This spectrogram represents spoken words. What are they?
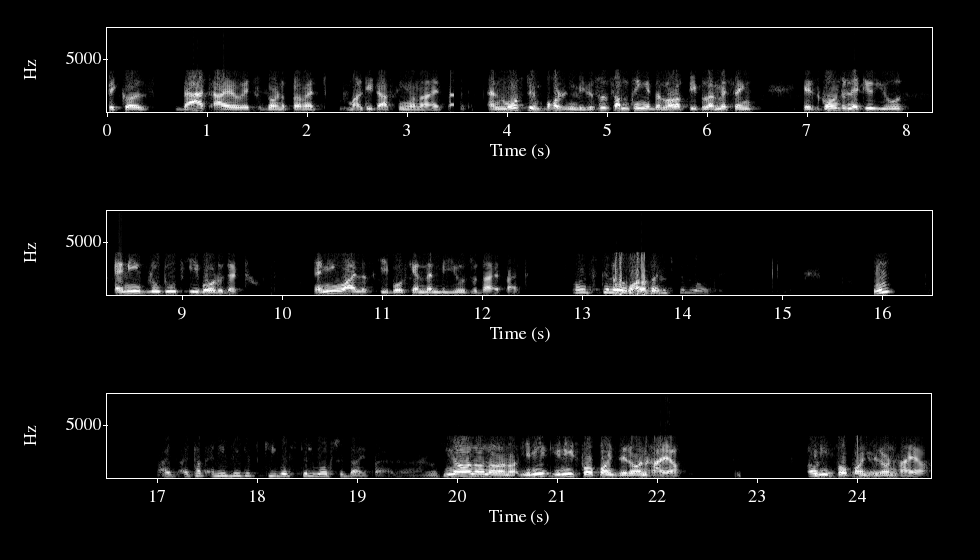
because that iOS is going to permit multitasking on the iPad. And most importantly, this is something that a lot of people are missing. It's going to let you use any Bluetooth keyboard with it. Any wireless keyboard can then be used with the iPad. Oh, it still So works. I thought the- it still works. Hmm? I, I thought any Bluetooth keyboard still works with the iPad. No, no, no, no. You need you need 4.0 and higher. Okay. You need 4.0 okay. and higher.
